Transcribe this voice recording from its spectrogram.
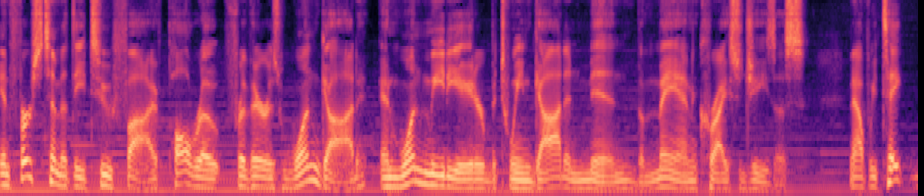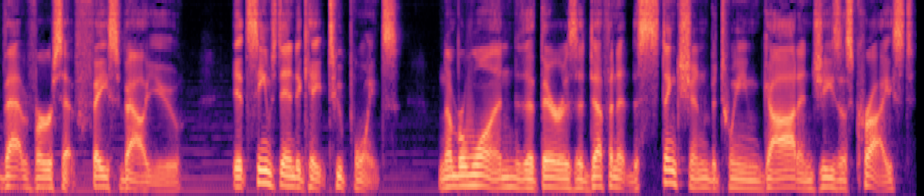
In 1 Timothy 2:5, Paul wrote, "For there is one God and one mediator between God and men, the man Christ Jesus." Now, if we take that verse at face value, it seems to indicate two points. Number one, that there is a definite distinction between God and Jesus Christ.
